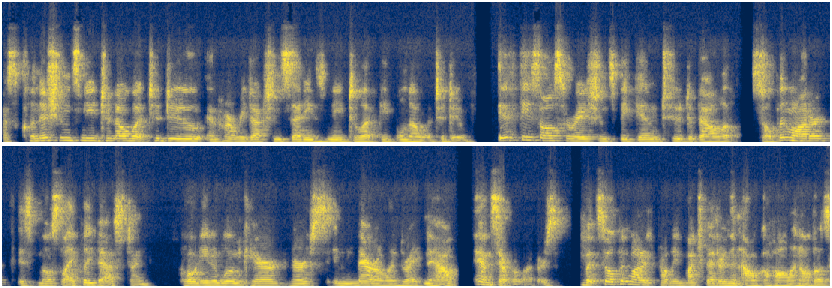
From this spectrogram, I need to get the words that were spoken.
as clinicians need to know what to do and harm reduction settings need to let people know what to do if these ulcerations begin to develop soap and water is most likely best i'm quoting a wound care nurse in maryland right now and several others but soap and water is probably much better than alcohol and all those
